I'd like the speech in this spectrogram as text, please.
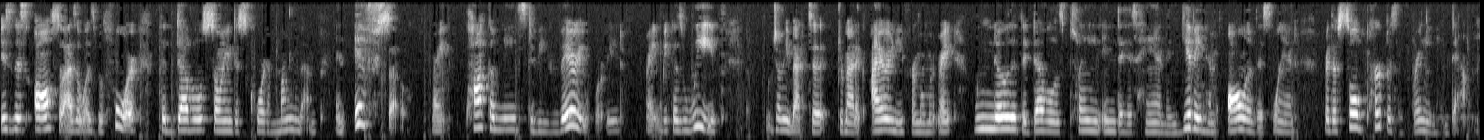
Is this also, as it was before, the devil sowing discord among them? And if so, right, Pakhom needs to be very worried, right? Because we, jumping back to dramatic irony for a moment, right? We know that the devil is playing into his hand and giving him all of this land for the sole purpose of bringing him down.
